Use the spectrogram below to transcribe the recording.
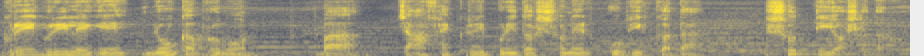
গ্রেগুরি লেগে নৌকা ভ্রমণ বা চা ফ্যাক্টরি পরিদর্শনের অভিজ্ঞতা সত্যিই অসাধারণ।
